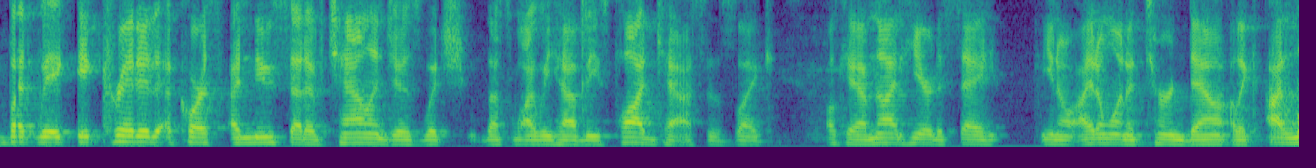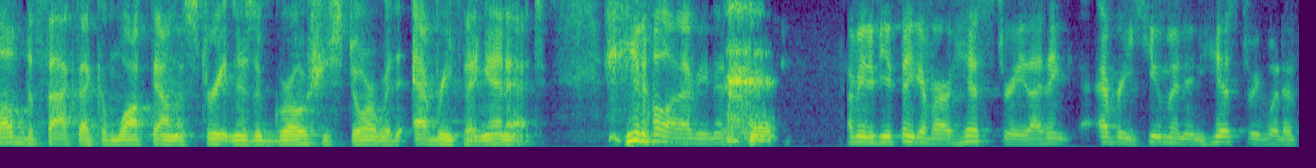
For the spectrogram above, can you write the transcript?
but we, it created, of course, a new set of challenges. Which that's why we have these podcasts. Is like, okay, I'm not here to say, you know, I don't want to turn down. Like, I love the fact that I can walk down the street and there's a grocery store with everything in it. You know, I mean, I mean, if you think of our history, I think every human in history would have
